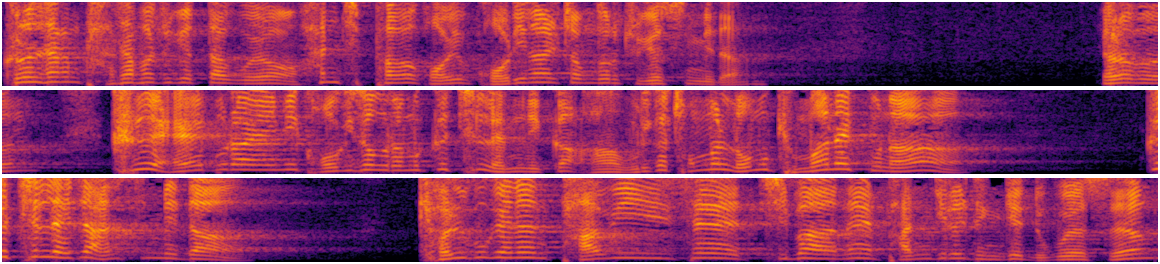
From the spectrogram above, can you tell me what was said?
그런 사람 다 잡아 죽였다고요. 한 지파가 거의 거리 날 정도로 죽였습니다. 여러분, 그 에브라임이 거기서 그러면 끝을 냅니까? 아, 우리가 정말 너무 교만했구나. 끝을 내지 않습니다. 결국에는 다윗의 집안에 반기를 든 게 누구였어요?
